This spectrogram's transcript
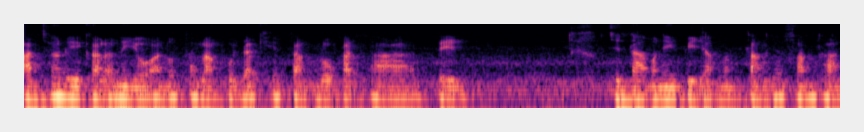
อัญชลีกาลนิโยอนุตตลังปุญญเขตังโลกัสสาติจินดามณีปิยังมันตังยะสังทาน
